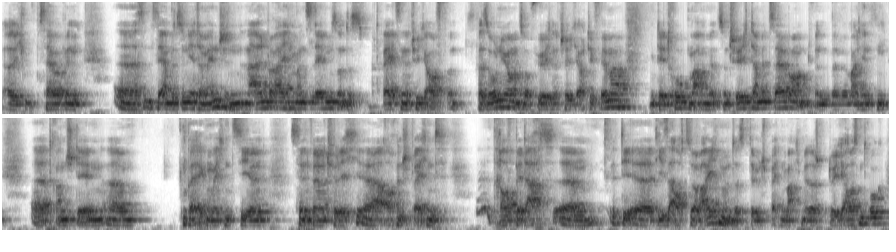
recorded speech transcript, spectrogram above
also ich selber bin äh, ein sehr ambitionierter Mensch in, in allen Bereichen meines Lebens und das beträgt sich natürlich von Personio und so führe ich natürlich auch die Firma. Und den Druck machen wir jetzt natürlich damit selber und wenn, wenn wir mal hinten äh, dran stehen, äh, bei irgendwelchen Zielen sind wir natürlich äh, auch entsprechend äh, darauf bedacht, ähm, die, äh, diese auch zu erreichen und das dementsprechend mache ich mir da durchaus einen Druck.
